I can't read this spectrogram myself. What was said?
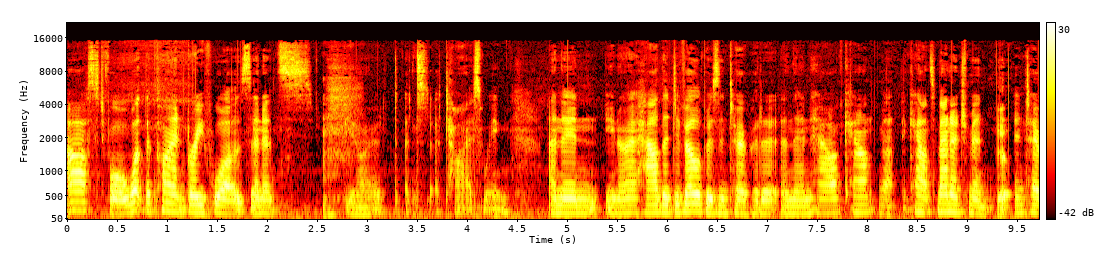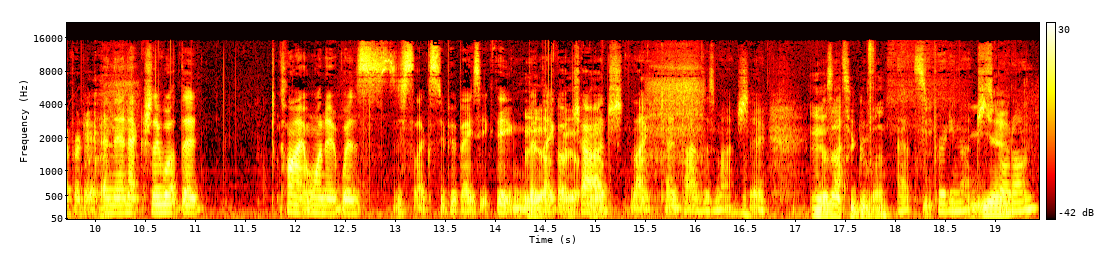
asked for, what the client brief was, and it's you know a, a tire swing, and then you know how the developers interpret it, and then how account ma- accounts management Yep. interpret it, and then actually what the client wanted was this like super basic thing, but Yeah, they got yeah, yeah. charged like ten times as much. So yeah that's a good one that's pretty much Yeah. spot on.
